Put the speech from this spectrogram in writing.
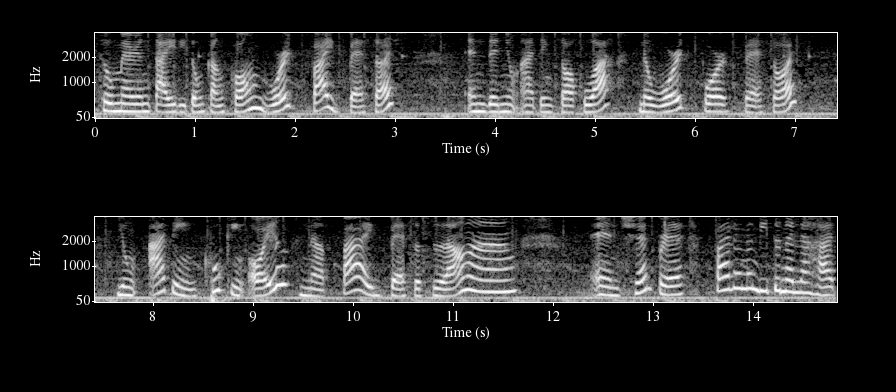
So meron tayo ditong kangkong worth 5 pesos. And then yung ating tokwa na worth 4 pesos. Yung ating cooking oil na 5 pesos lamang. And syempre, para nandito na lahat,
